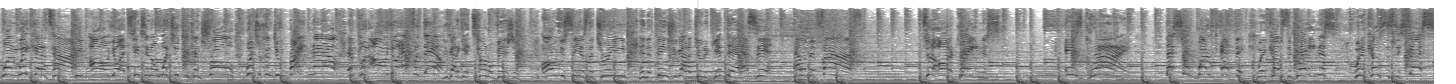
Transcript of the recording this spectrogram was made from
one week at a time. Keep all your attention on what you can control, what you can do right now, and put all your effort there. You gotta get tunnel vision. All you see is the dream and the things you gotta do to get there. That's it. Element five to the art of greatness is grind. That's your work ethic. When it comes to greatness, when it comes to success,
